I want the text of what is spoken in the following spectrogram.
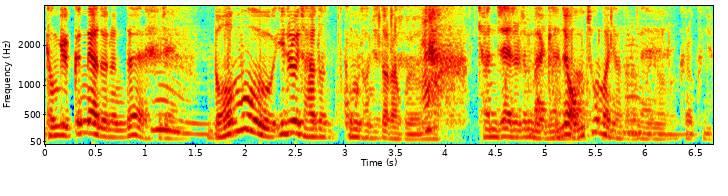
경기를 끝내야 되는데 음. 너무 일을 잘하던 공을 던지더라고요. 견제를 좀 많이 네, 견제 것 엄청. 많이 하더라고요. 네, 그렇군요.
